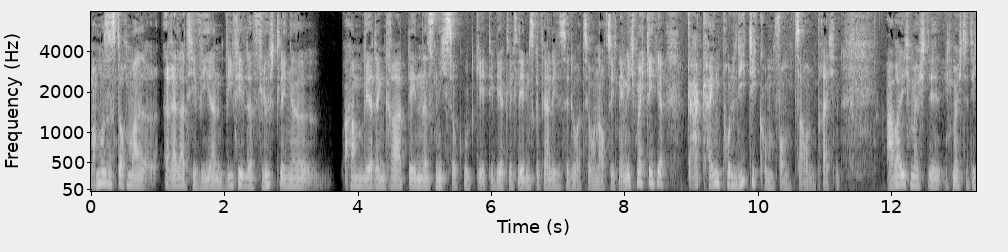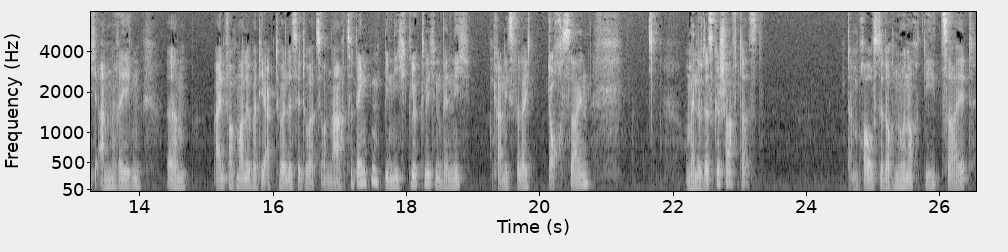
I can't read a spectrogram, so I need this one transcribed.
man muss es doch mal relativieren. Wie viele Flüchtlinge haben wir denn gerade, denen es nicht so gut geht, die wirklich lebensgefährliche Situationen auf sich nehmen? Ich möchte hier gar kein Politikum vom Zaun brechen. Aber ich möchte, ich möchte dich anregen, ähm, einfach mal über die aktuelle Situation nachzudenken. Bin ich glücklich und wenn nicht, kann ich es vielleicht doch sein. Und wenn du das geschafft hast, dann brauchst du doch nur noch die Zeit,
